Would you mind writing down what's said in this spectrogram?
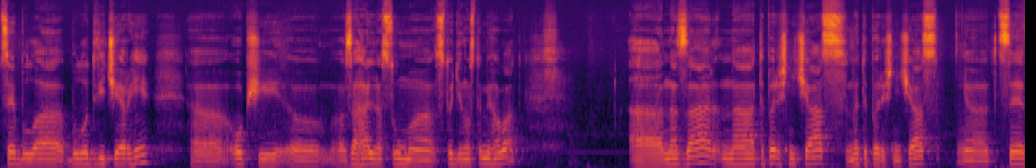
це була, було дві черги. Общі, загальна сума 190 МВт. А на, на теперішній час, на теперішній час це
